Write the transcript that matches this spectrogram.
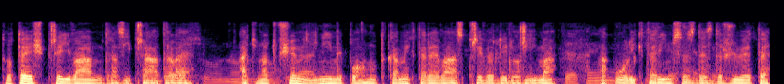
Totéž přeji vám, drazí přátelé, ať nad všemi jinými pohnutkami, které vás přivedly do Říma a kvůli kterým se zde zdržujete,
